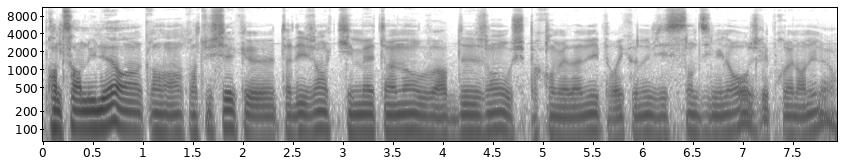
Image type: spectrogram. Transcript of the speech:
Prendre ça en une heure, hein, quand, tu sais que tu as des gens qui mettent un an, ou voire deux ans, ou je sais pas combien d'années pour économiser 110 000 euros, je les prenais en une heure.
